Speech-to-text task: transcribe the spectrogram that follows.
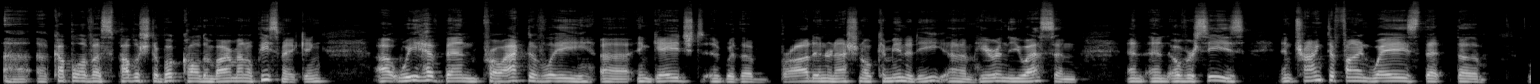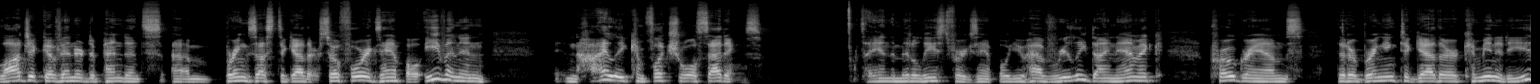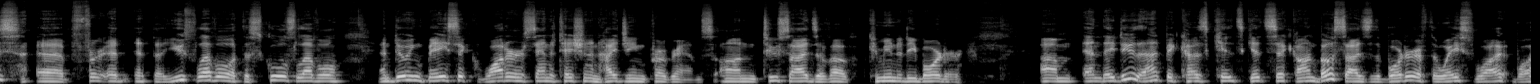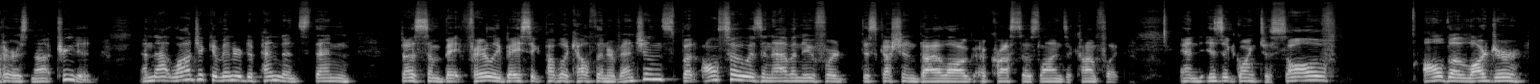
uh, a couple of us published a book called Environmental Peacemaking. Uh, we have been proactively uh, engaged with a broad international community um, here in the U.S. and and and overseas in trying to find ways that the logic of interdependence um, brings us together. So, for example, even in in highly conflictual settings, say in the Middle East, for example, you have really dynamic programs that are bringing together communities uh, for at, at, the youth level, at the schools level, and doing basic water, sanitation, and hygiene programs on two sides of a community border. Um, and they do that because kids get sick on both sides of the border if the waste wa- water is not treated. And that logic of interdependence then does some ba- fairly basic public health interventions, but also is an avenue for discussion dialogue across those lines of conflict. And is it going to solve all the larger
